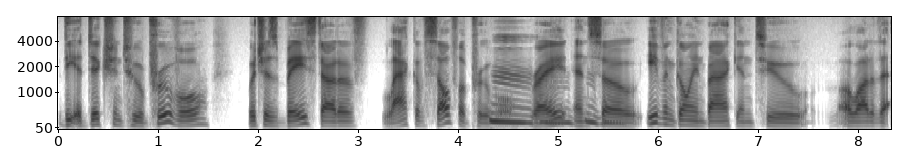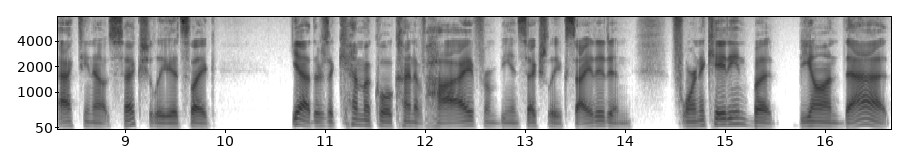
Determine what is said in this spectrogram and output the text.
the addiction to approval which is based out of lack of self approval, mm-hmm, right? And mm-hmm. so, even going back into a lot of the acting out sexually, it's like, yeah, there's a chemical kind of high from being sexually excited and fornicating. But beyond that,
